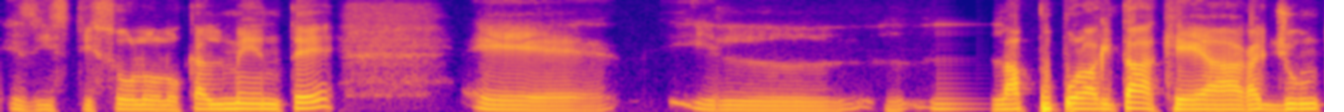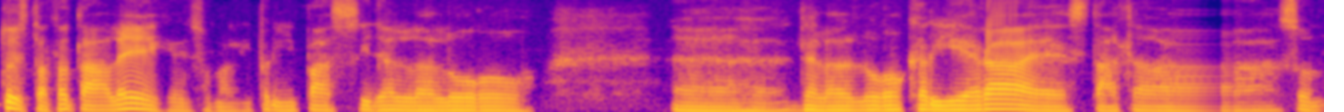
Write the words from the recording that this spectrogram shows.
esisti solo localmente. E il, la popolarità che ha raggiunto è stata tale che insomma i primi passi della loro, eh, della loro carriera è stata, sono,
